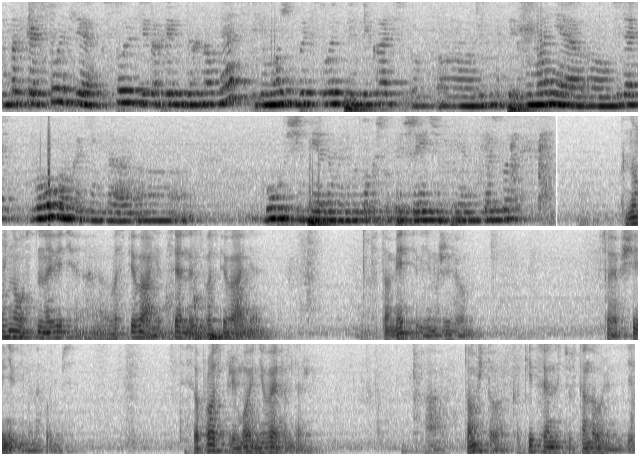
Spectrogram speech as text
Ну, так сказать, стоит ли, стоит ли как-то их вдохновлять, или, может быть, стоит привлекать э, внимание, э, уделять новым каким-то э, будущим преданным, или вот только что пришедшим преданным? То есть вот Нужно установить воспевание, ценность воспевания в том месте, где мы живем, в той общине, где мы находимся. То есть вопрос прямой не в этом даже, а в том, что какие ценности установлены здесь.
